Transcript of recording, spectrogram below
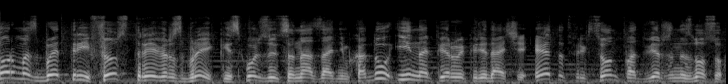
Тормоз B3 First Reverse Brake используется на заднем ходу и на первой передаче. Этот фрикцион подвержен износу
